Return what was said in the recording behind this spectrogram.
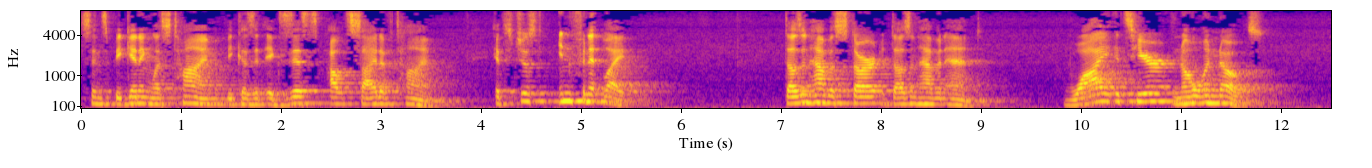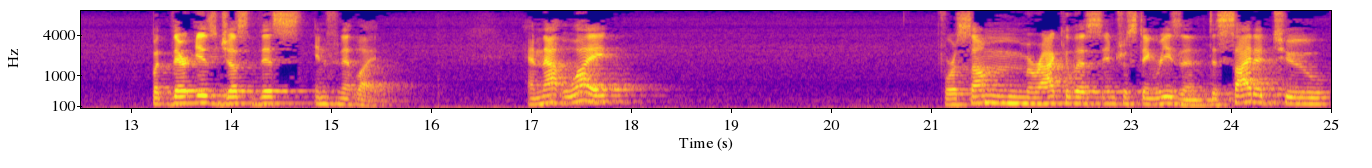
since beginningless time because it exists outside of time. It's just infinite light. Doesn't have a start, it doesn't have an end. Why it's here, no one knows. But there is just this infinite light. And that light, for some miraculous, interesting reason, decided to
